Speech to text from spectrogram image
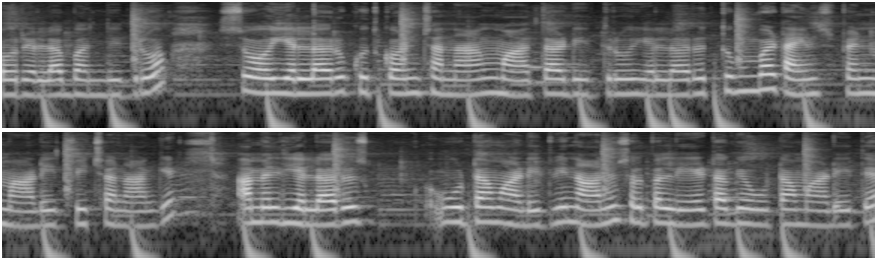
ಅವರೆಲ್ಲ ಬಂದಿದ್ದರು ಸೊ ಎಲ್ಲರೂ ಕೂತ್ಕೊಂಡು ಚೆನ್ನಾಗಿ ಮಾತಾಡಿದರು. ಎಲ್ಲರೂ ತುಂಬ ಟೈಮ್ ಸ್ಪೆಂಡ್ ಮಾಡಿದ್ವಿ ಚೆನ್ನಾಗಿ. ಆಮೇಲೆ ಎಲ್ಲರೂ ಊಟ ಮಾಡಿದ್ವಿ. ನಾನು ಸ್ವಲ್ಪ ಲೇಟಾಗೆ ಊಟ ಮಾಡಿದ್ದೆ.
